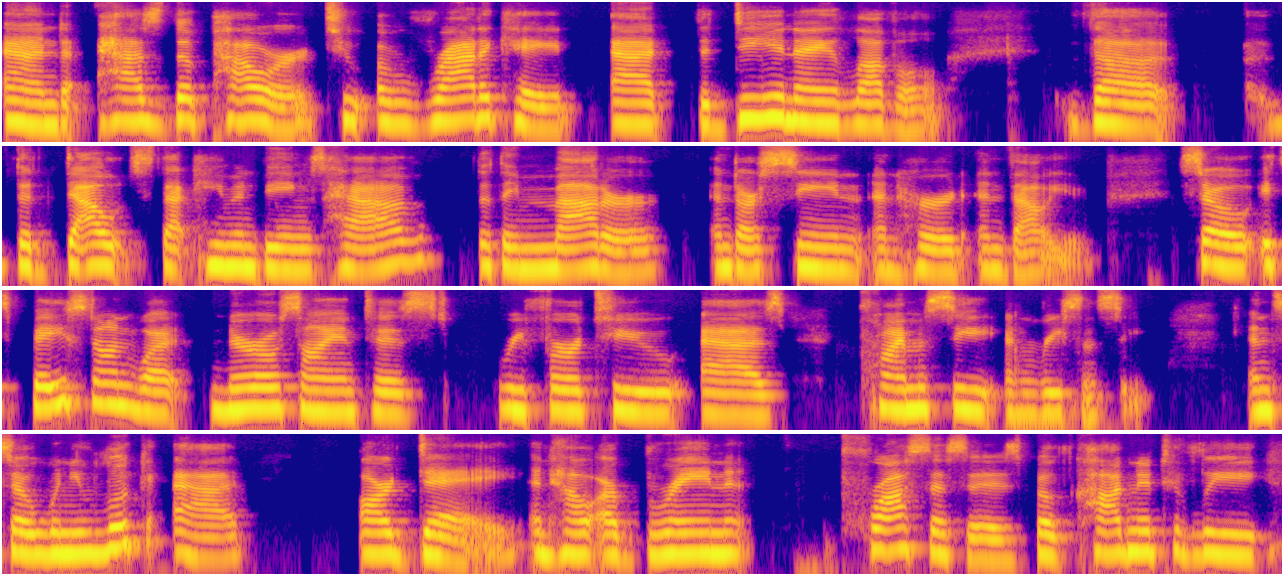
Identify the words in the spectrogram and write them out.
and has the power to eradicate at the DNA level the, the doubts that human beings have that they matter and are seen and heard and valued. So it's based on what neuroscientists refer to as primacy and recency. And so when you look at our day and how our brain processes both cognitively,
